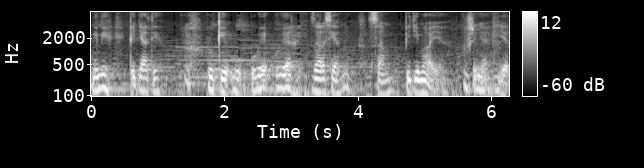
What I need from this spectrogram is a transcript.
не міг підняти руки у- у- уверх. Зараз я ну, сам підіймаю. Рушення є.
